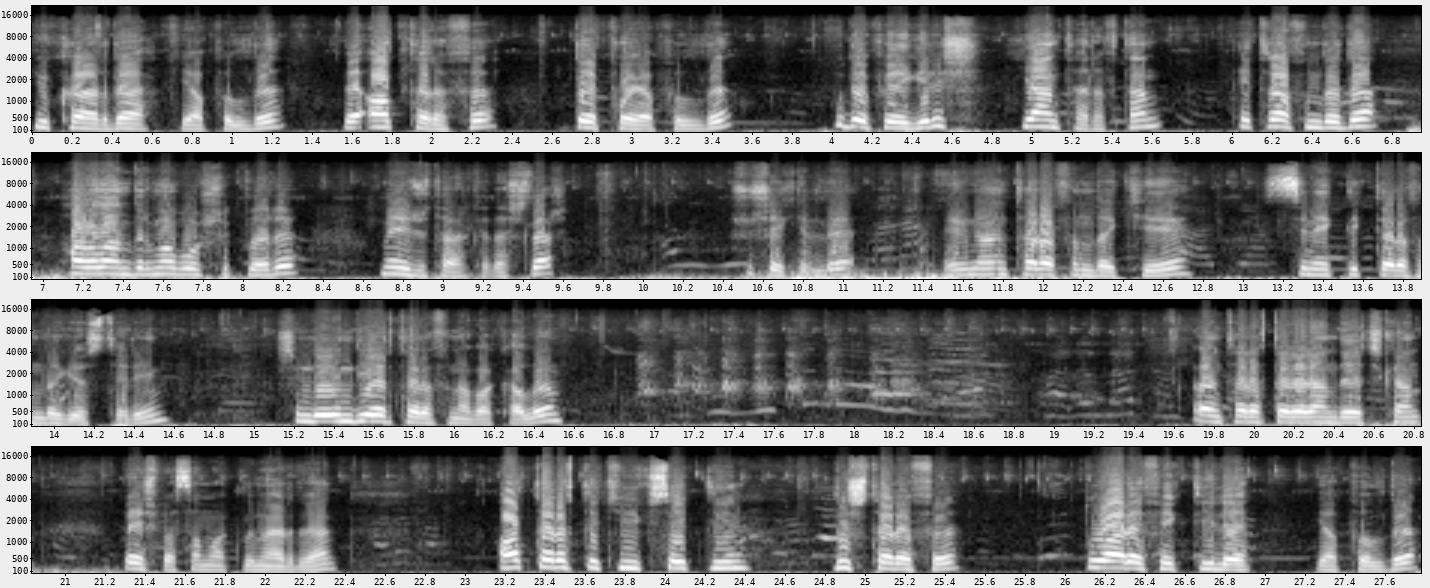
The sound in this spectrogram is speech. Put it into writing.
yukarıda yapıldı ve alt tarafı depo yapıldı. Bu depoya giriş yan taraftan etrafında da havalandırma boşlukları mevcut arkadaşlar. Şu şekilde evin ön tarafındaki sineklik tarafını da göstereyim. Şimdi evin diğer tarafına bakalım. Ön tarafta verandaya çıkan 5 basamaklı merdiven. Alt taraftaki yüksekliğin dış tarafı duvar efektiyle yapıldı.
